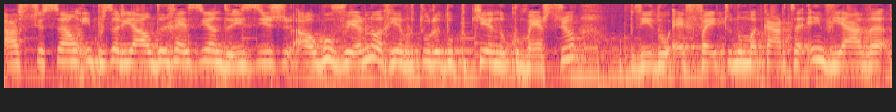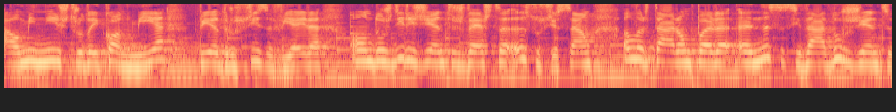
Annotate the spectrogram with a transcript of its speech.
A Associação Empresarial de Rezende exige ao governo a reabertura do pequeno comércio. O pedido é feito numa carta enviada ao Ministro da Economia, Pedro Cisa Vieira, onde os dirigentes desta associação alertaram para a necessidade urgente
